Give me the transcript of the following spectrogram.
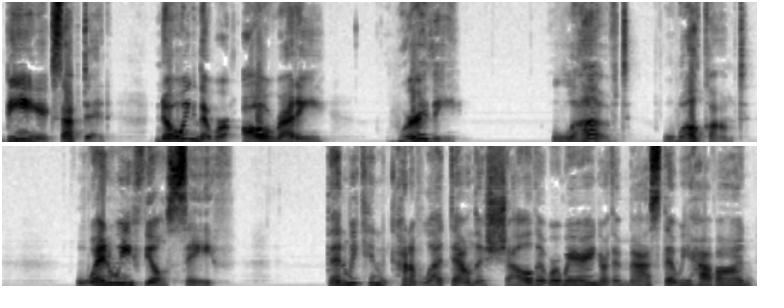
being accepted, knowing that we're already worthy loved, welcomed. When we feel safe, then we can kind of let down the shell that we're wearing or the mask that we have on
